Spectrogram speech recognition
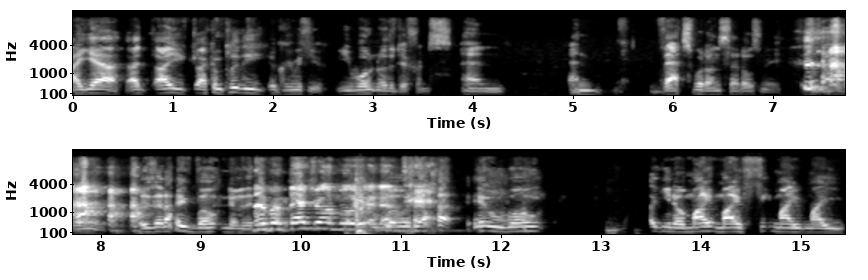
Uh, yeah, I, I I completely agree with you. You won't know the difference, and and that's what unsettles me. Is that I won't, is that I won't know the, the difference. perpetual motion It will of death. not- it won't. You know, my my my my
